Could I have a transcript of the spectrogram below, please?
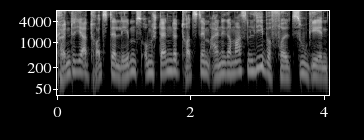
könnte ja trotz der Lebensumstände trotzdem einigermaßen liebevoll zugehen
